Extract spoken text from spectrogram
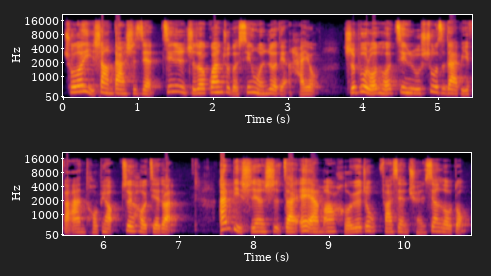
除了以上大事件，今日值得关注的新闻热点还有：直布罗陀进入数字代币法案投票最后阶段；安比实验室在 AMR 合约中发现权限漏洞；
